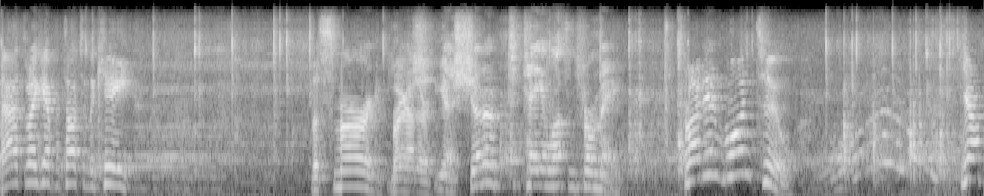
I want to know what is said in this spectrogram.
That's what I get for touching the key. The smurg, rather. You should have taken lessons from me. But I didn't want to. Yep.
